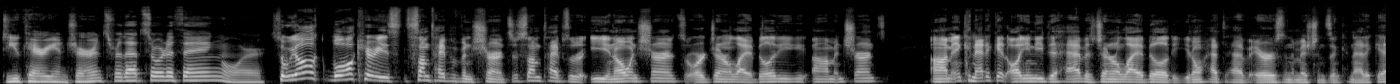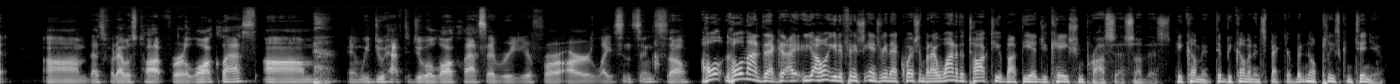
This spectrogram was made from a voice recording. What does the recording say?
Do you carry insurance for that sort of thing or So we all will all carry some type of insurance. There's some types of E and O insurance or general liability um, insurance. Um, in Connecticut, all you need to have is general liability. You don't have to have errors and omissions in Connecticut. Um, that's what I was taught for a law class, um, and we do have to do a law class every year for our licensing. So Hold, hold on to that. I, I want you to finish answering that question, but I wanted to talk to you about the education process of this, becoming to become an inspector. But no, please continue.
